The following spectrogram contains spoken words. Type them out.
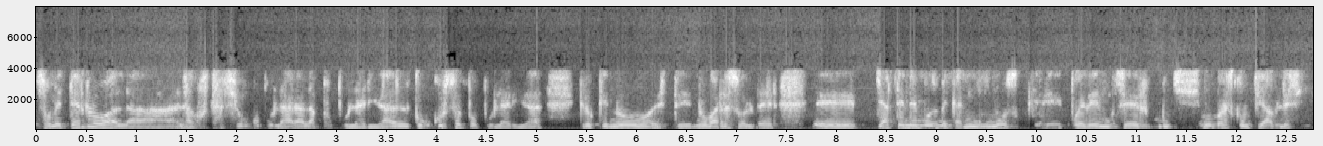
someterlo a la, la votación popular, a la popularidad, al concurso de popularidad, creo que no, este, no va a resolver. Eh, ya tenemos mecanismos que pueden ser muchísimo más confiables y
